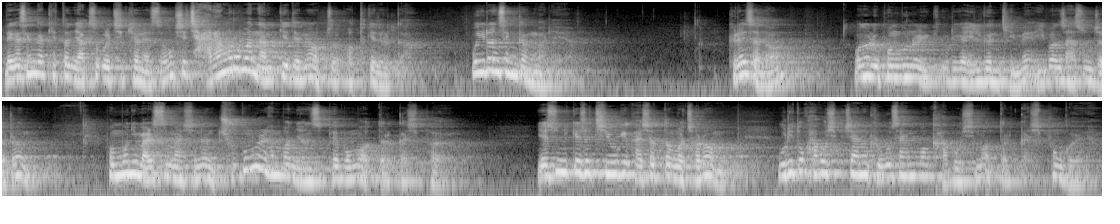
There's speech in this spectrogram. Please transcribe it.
내가 생각했던 약속을 지켜냈어. 혹시 자랑으로만 남게 되면 어쩌, 어떻게 될까? 뭐 이런 생각 말이에요. 그래서요, 오늘 본문을 우리가 읽은 김에 이번 사순절은 본문이 말씀하시는 죽음을 한번 연습해 보면 어떨까 싶어요. 예수님께서 지옥에 가셨던 것처럼 우리도 가고 싶지 않은 그곳에 한번 가보시면 어떨까 싶은 거예요.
